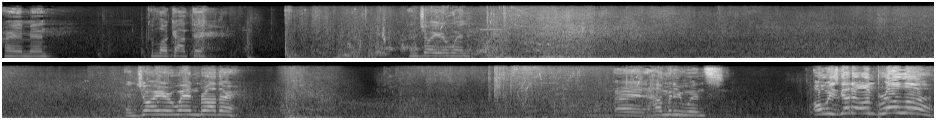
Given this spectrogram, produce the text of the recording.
All right, man. Good luck out there. Enjoy your win. Enjoy your win, brother. All right, how many wins? Oh, he's got an umbrella.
